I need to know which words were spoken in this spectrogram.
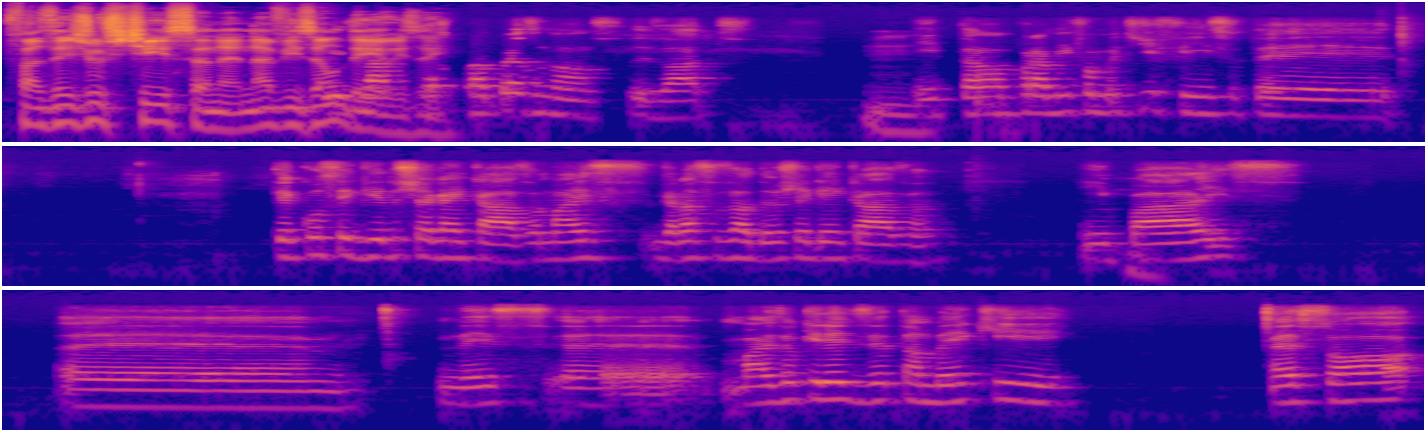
fazer justiça, né? Na visão exato, deles. Com as próprias mãos, exato. Hum. Então, para mim foi muito difícil ter, ter conseguido chegar em casa, mas graças a Deus cheguei em casa em paz É, nesse, é, mas eu queria dizer também que é só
